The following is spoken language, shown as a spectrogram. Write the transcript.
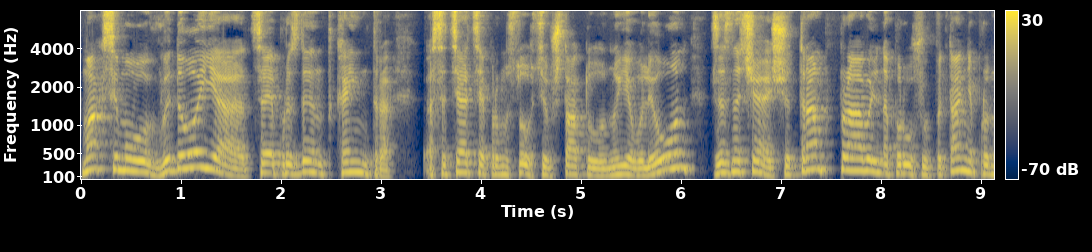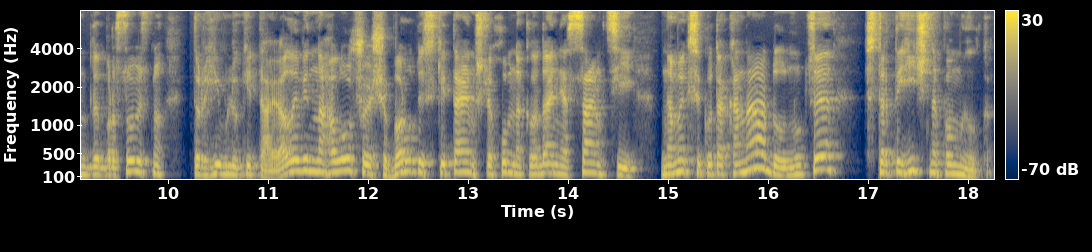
Максимо Ведоя, це президент Каінтра, Асоціація промисловців штату Нуєво Леон, зазначає, що Трамп правильно порушив питання про недобросовісну торгівлю Китаю, але він наголошує, що боротися з Китаєм шляхом накладання санкцій на Мексику та Канаду ну це стратегічна помилка.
